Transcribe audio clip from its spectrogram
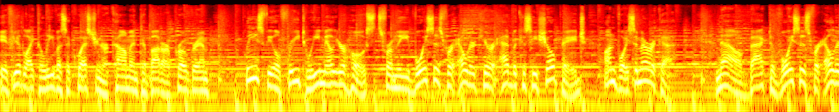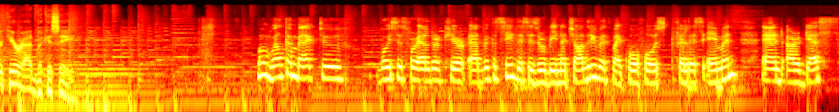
If you'd like to leave us a question or comment about our program, please feel free to email your hosts from the Voices for Elder Care Advocacy show page on Voice America. Now, back to Voices for Elder Care Advocacy. Well, welcome back to Voices for Elder Care Advocacy. This is Rubina Chaudhry with my co host Phyllis Amon and our guests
